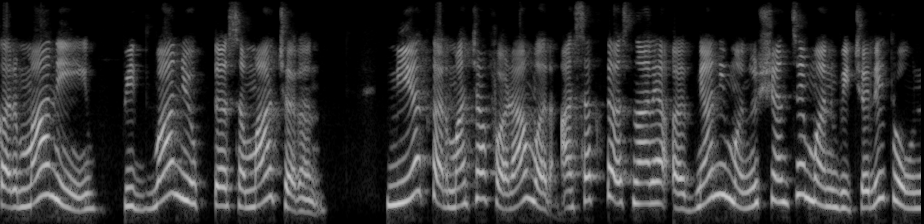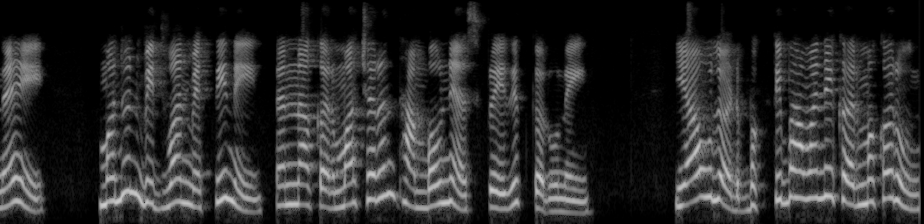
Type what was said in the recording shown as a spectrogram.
कर्मानी विद्वान युक्त समाचरण. नियत कर्माच्या फळावर आसक्त असणाऱ्या अज्ञानी मनुष्यांचे मन विचलित होऊ नये. म्हणून विद्वान व्यक्तीने त्यांना कर्माचरण थांबवण्यास प्रेरित करू नये. या उलट भक्तिभावाने कर्म करून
